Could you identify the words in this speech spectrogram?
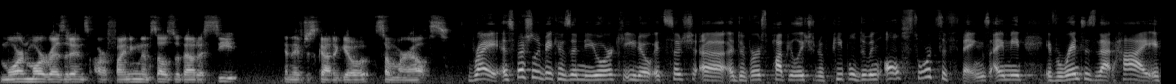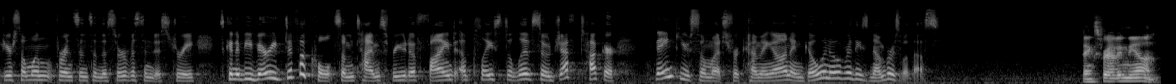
More and more residents are finding themselves without a seat, and they've just got to go somewhere else. Right, especially because in New York, you know, it's such a, a, diverse population of people doing all sorts of things. I mean, if rent is that high, if you're someone, for instance, in the service industry, it's going to be very difficult sometimes for you to find a place to live. So, Jeff Tucker, thank you so much for coming on and going over these numbers with us. Thanks for having me on.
